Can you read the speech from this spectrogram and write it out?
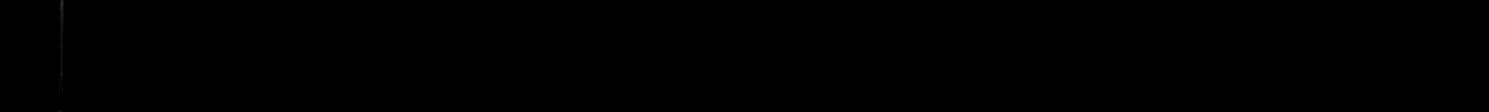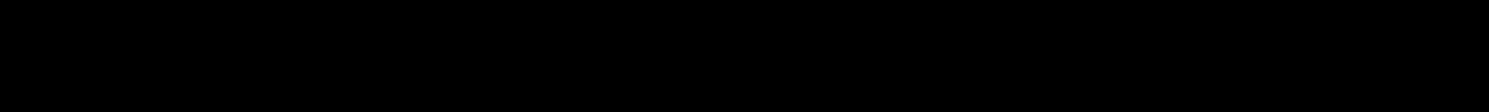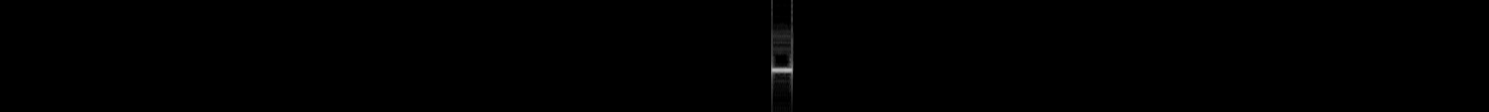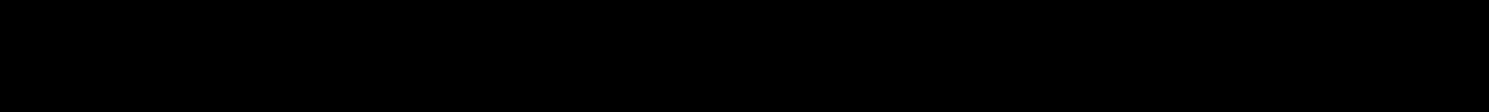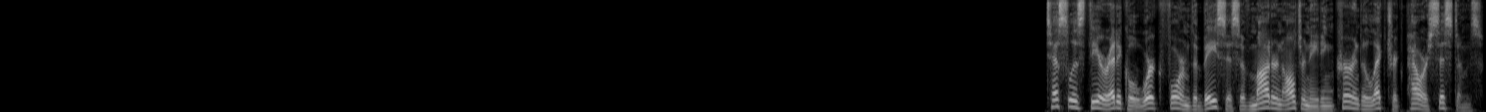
Tesla's theoretical work formed the basis of modern alternating current electric power systems.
